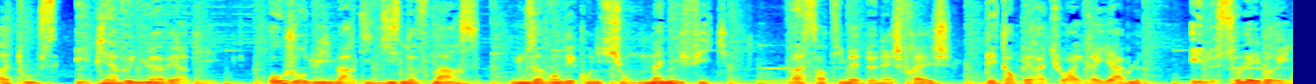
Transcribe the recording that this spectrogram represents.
à tous et bienvenue à Verbier. Aujourd'hui, mardi 19 mars, nous avons des conditions magnifiques. 20 cm de neige fraîche, des températures agréables et le soleil brille.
